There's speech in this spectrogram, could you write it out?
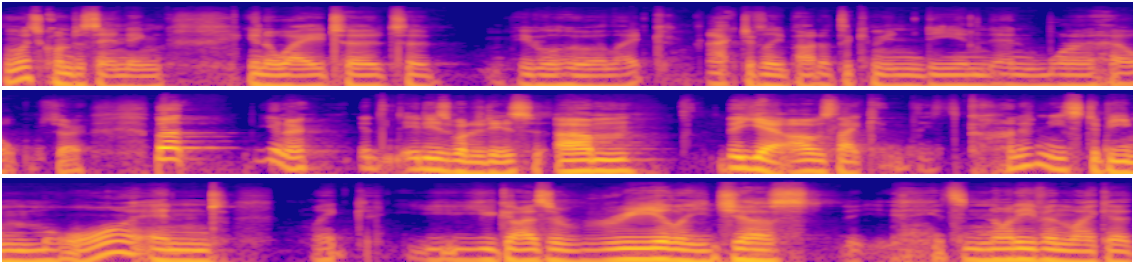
almost condescending in a way to to people who are like actively part of the community and, and want to help. So, but you know, it, it is what it is. Um, but yeah, I was like, it kind of needs to be more, and like you guys are really just. It's not even like a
